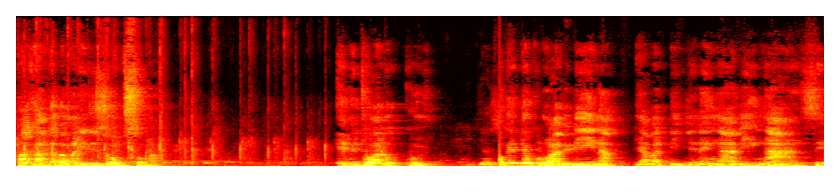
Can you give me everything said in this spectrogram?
Paka nga bamaliriza okusoma. Emitwalo kumi. Ogedde ku lwa bibiina byabadijje naye ŋŋambye ŋŋanze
